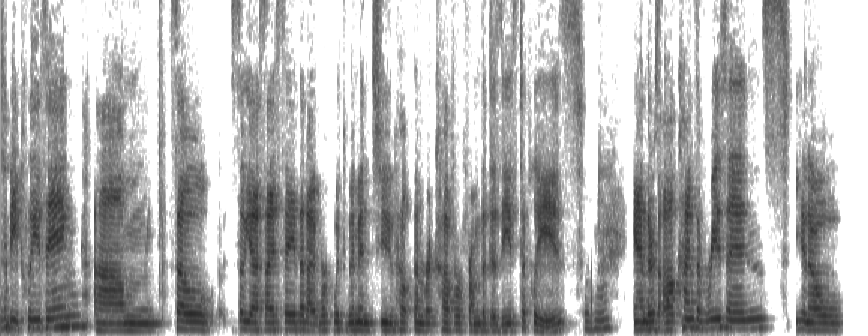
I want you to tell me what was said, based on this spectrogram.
to be pleasing. Um, so, so yes, I say that I work with women to help them recover from the disease to please. Mhm. and there's all kinds of reasons you know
